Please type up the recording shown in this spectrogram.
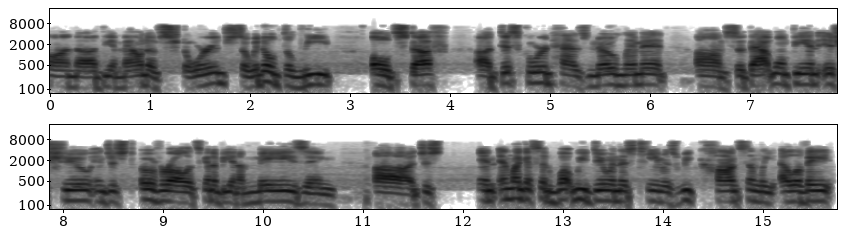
on uh, the amount of storage so it'll delete old stuff uh, Discord has no limit, um, so that won't be an issue. And just overall, it's going to be an amazing, uh, just and, and like I said, what we do in this team is we constantly elevate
